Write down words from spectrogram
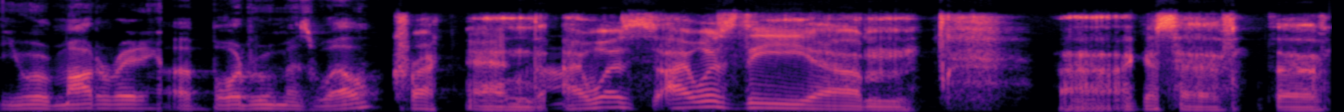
You were moderating a boardroom as well. Correct. And I was I was the um, uh, I guess uh, the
